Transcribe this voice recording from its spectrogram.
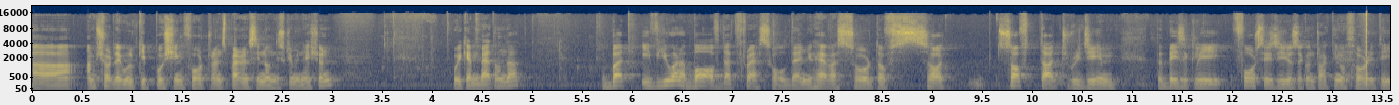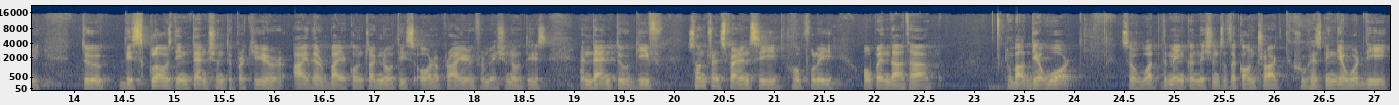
Uh, I'm sure they will keep pushing for transparency non-discrimination. We can bet on that. But if you are above that threshold, then you have a sort of so soft touch regime that basically forces you as a contracting authority to disclose the intention to procure either by a contract notice or a prior information notice, and then to give some transparency, hopefully open data about the award. So what the main conditions of the contract, who has been the awardee,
